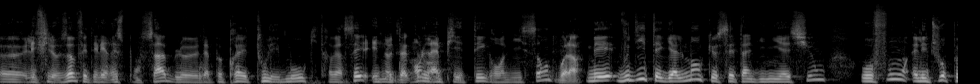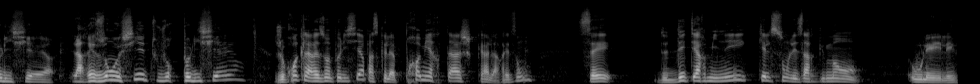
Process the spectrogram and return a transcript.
Euh, les philosophes étaient les responsables d'à peu près tous les maux qui traversaient, et notamment l'impiété grandissante. Voilà. Mais vous dites également que cette indignation, au fond, elle est toujours policière. La raison aussi est toujours policière? Je crois que la raison est policière parce que la première tâche qu'a la raison, c'est de déterminer quels sont les arguments ou les,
